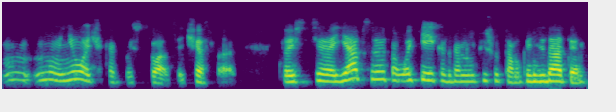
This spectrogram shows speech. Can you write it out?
ну, не очень как бы ситуация, честно. То есть э, я абсолютно окей, когда мне пишут там кандидаты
